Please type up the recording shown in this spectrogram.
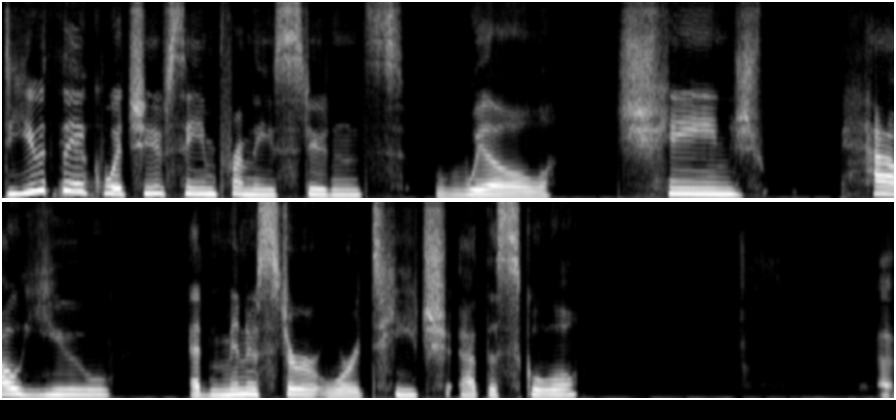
Do you think yeah. what you've seen from these students will change how you administer or teach at the school? Uh,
